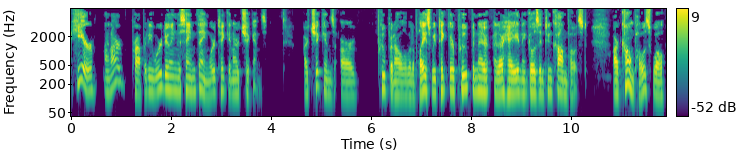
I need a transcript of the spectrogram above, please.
here on our property, we're doing the same thing. We're taking our chickens. Our chickens are pooping all over the place. We take their poop and their, their hay and it goes into compost. Our compost, well,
